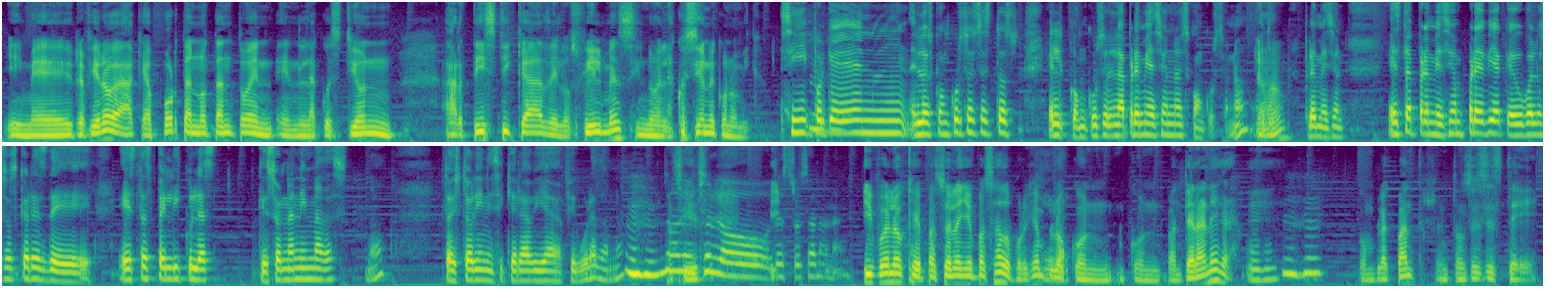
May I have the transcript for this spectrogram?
Y me refiero a que aporta no tanto en, en la cuestión artística de los filmes, sino en la cuestión económica. Sí, porque en los concursos estos, el concurso, la premiación no es concurso, ¿no? Es Ajá. Premiación. Esta premiación previa que hubo a los Óscares de estas películas que son animadas, ¿no? Toy Story ni siquiera había figurado, ¿no? No, Así de es. hecho lo Y- destrozaron ahí. Y fue lo que pasó el año pasado, por ejemplo, Igual. con, con Pantera Negra. Ujú. Con Black Panther. Entonces, este,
